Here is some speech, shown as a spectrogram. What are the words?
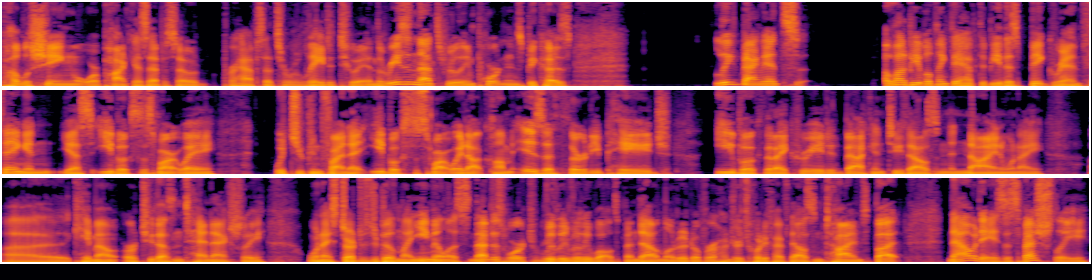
publishing or podcast episode, perhaps that's related to it. And the reason that's really important is because lead magnets, a lot of people think they have to be this big grand thing. And yes, ebooks the smart way, which you can find at ebooksthesmartway.com, is a 30 page ebook that I created back in 2009 when I uh, came out, or 2010 actually, when I started to build my email list. And that has worked really, really well. It's been downloaded over 125,000 times. But nowadays, especially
